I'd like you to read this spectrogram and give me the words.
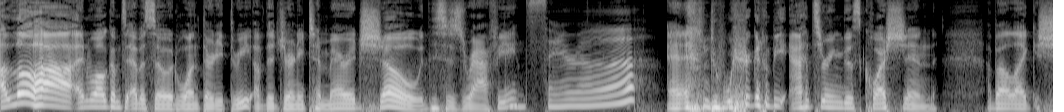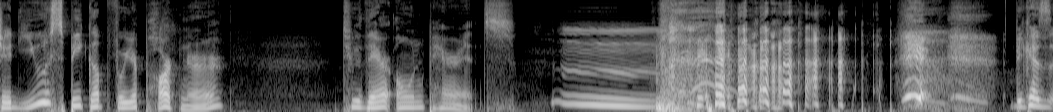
Aloha and welcome to episode 133 of the Journey to Marriage show. This is Rafi, And Sarah. and we're going to be answering this question about like should you speak up for your partner to their own parents? Hmm. because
